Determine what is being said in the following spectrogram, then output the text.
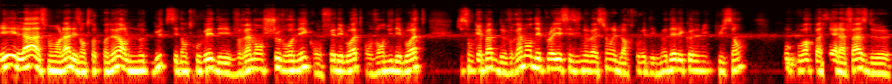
Et là, à ce moment-là, les entrepreneurs, notre but, c'est d'en trouver des vraiment chevronnés, qui ont fait des boîtes, qui ont vendu des boîtes, qui sont capables de vraiment déployer ces innovations et de leur trouver des modèles économiques puissants pour pouvoir passer à la phase de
